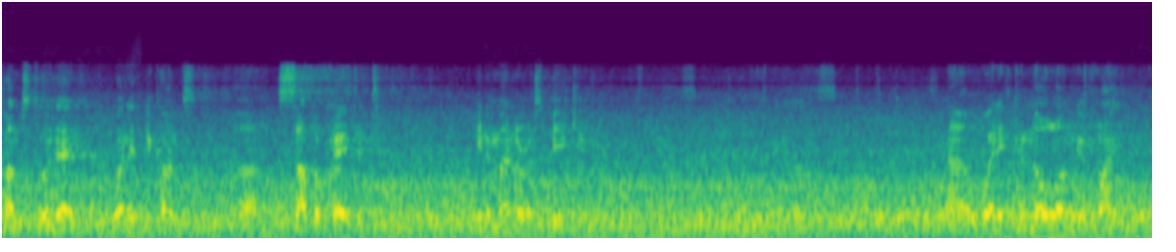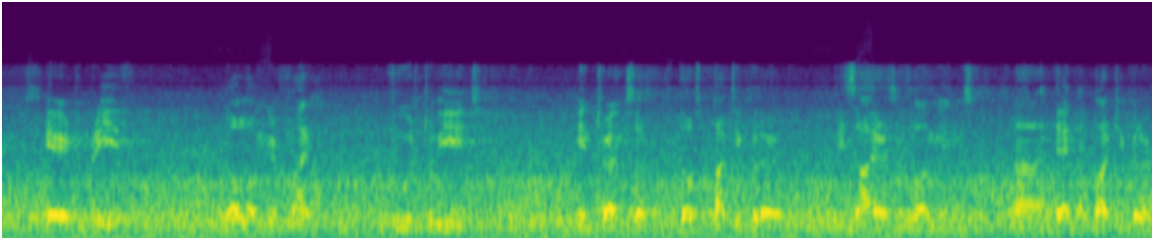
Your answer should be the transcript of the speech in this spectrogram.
comes to an end when it becomes uh, suffocated in a manner of speaking. Uh, when it can no longer find air to breathe, no longer find food to eat in terms of those particular desires and longings, uh, then a particular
